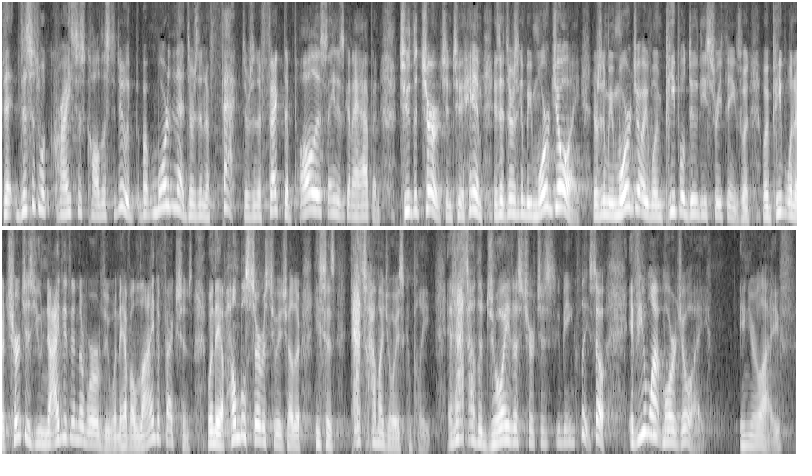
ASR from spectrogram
that this is what Christ has called us to do. But more than that, there's an effect. There's an effect that Paul is saying is going to happen to the church and to him is that there's going to be more joy. There's going to be more joy when people do these three things. When, when people, when a church is united in their worldview, when they have aligned affections, when they have humble service to each other, he says, that's how my joy is complete. And that's how the joy of this church is being complete. So if you want more joy in your life,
